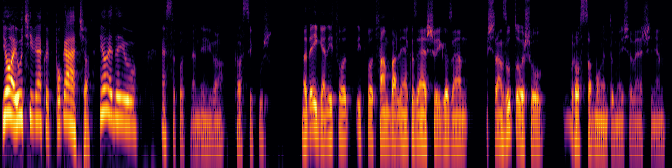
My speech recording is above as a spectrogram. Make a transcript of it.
jaj, úgy hívják, hogy Pogácsa? Jaj, de jó. Ez szokott lenni még a klasszikus. Na de igen, itt volt, itt volt Fanbarlinek az első igazán és az utolsó rosszabb momentuma is a versenyen.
